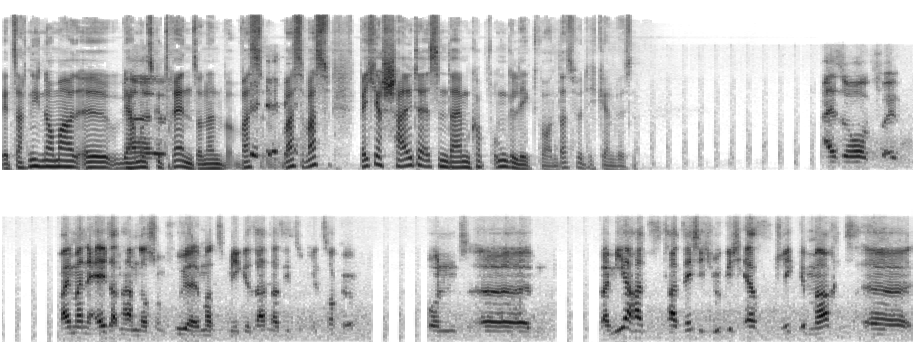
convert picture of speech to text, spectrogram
Jetzt sag nicht nochmal, äh, wir haben uns Äh. getrennt, sondern was, was, was, welcher Schalter ist in deinem Kopf umgelegt worden? Das würde ich gern wissen. Also, f- weil meine Eltern haben das schon früher immer zu mir gesagt, dass ich zu viel zocke. Und äh, bei mir hat es tatsächlich wirklich erst Klick gemacht, äh,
